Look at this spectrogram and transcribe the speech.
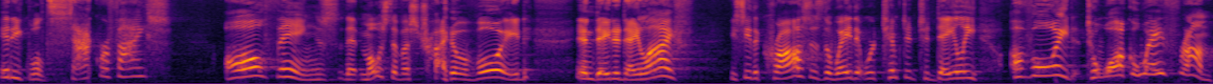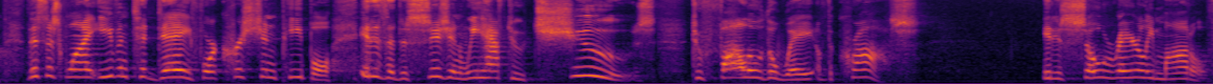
it equaled sacrifice all things that most of us try to avoid in day to day life. You see, the cross is the way that we're tempted to daily avoid, to walk away from. This is why, even today, for Christian people, it is a decision we have to choose to follow the way of the cross. It is so rarely modeled,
